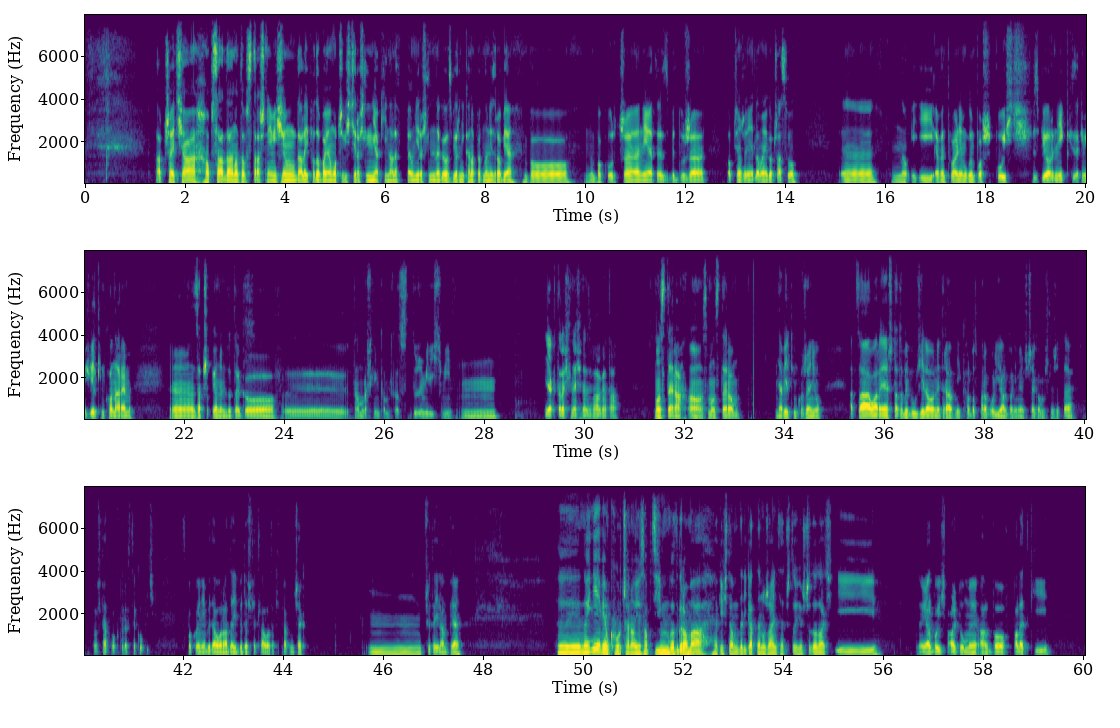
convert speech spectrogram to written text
A trzecia obsada, no to strasznie mi się dalej podobają oczywiście rośliniaki, no ale w pełni roślinnego zbiornika na pewno nie zrobię, bo, no bo kurczę, nie, to jest zbyt duże obciążenie dla mojego czasu. Yy, No i, i ewentualnie mógłbym pójść w zbiornik z jakimś wielkim konarem e, zaczepionym do tego e, tą roślinką, tylko z dużymi liśćmi. Mm, Jak ta roślina się nazywa, Agata? Monstera. O, z monsterą na wielkim korzeniu. A cała reszta to by był zielony trawnik albo z paraboli, albo nie wiem z czego. Myślę, że te, to światło, które chcę kupić, spokojnie by dało radę i by doświetlało taki trawniczek mm, przy tej lampie. Yy, No i nie wiem, kurczę, no jest opcji od groma, jakieś tam delikatne nóżańce, czy coś jeszcze dodać i no i albo iść w altumy, albo w paletki,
